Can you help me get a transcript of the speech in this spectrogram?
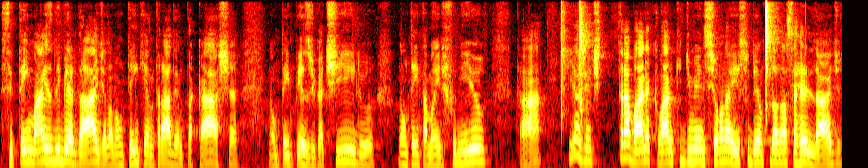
se tem mais liberdade, ela não tem que entrar dentro da caixa, não tem peso de gatilho, não tem tamanho de funil, tá? E a gente trabalha, claro, que dimensiona isso dentro da nossa realidade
